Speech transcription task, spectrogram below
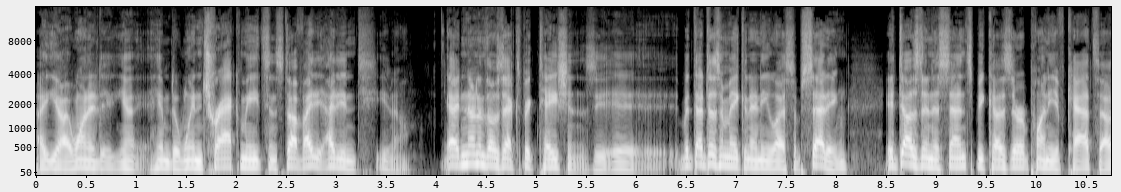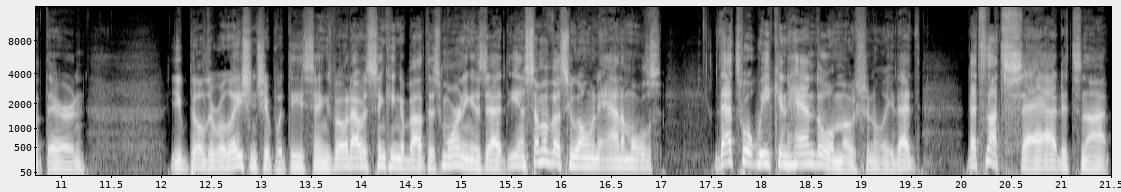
I you know, I wanted to, you know, him to win track meets and stuff. I I didn't you know I had none of those expectations, but that doesn't make it any less upsetting. It does in a sense because there are plenty of cats out there and you build a relationship with these things. But what I was thinking about this morning is that, you know, some of us who own animals, that's what we can handle emotionally. That that's not sad, it's not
